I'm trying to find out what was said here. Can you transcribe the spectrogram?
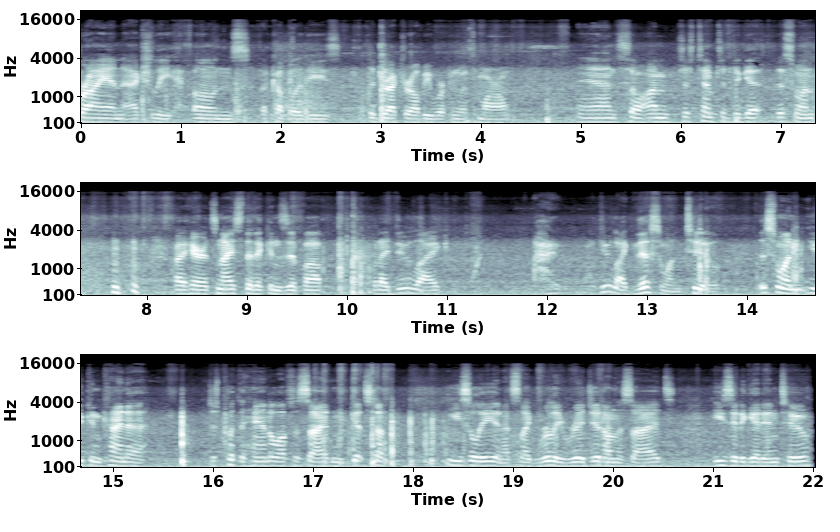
Brian actually owns a couple of these. The director I'll be working with tomorrow and so I'm just tempted to get this one right here. It's nice that it can zip up, but I do like I, I do like this one too. This one you can kind of just put the handle off the side and get stuff easily, and it's like really rigid on the sides, easy to get into.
